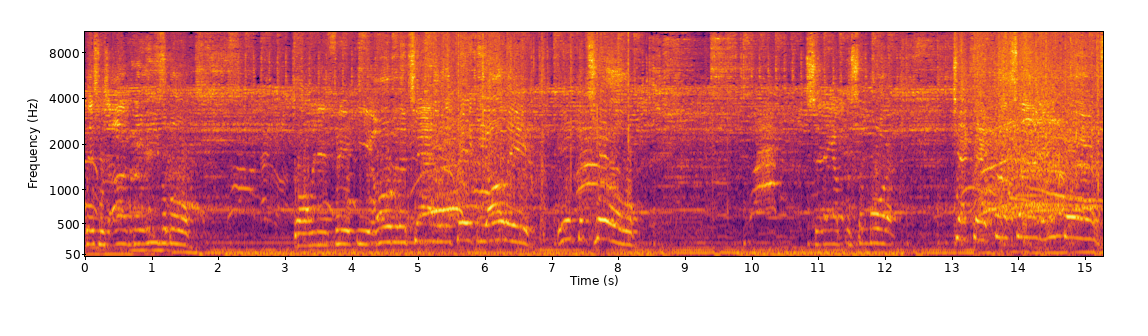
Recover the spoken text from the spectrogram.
This was unbelievable. Going in Fakie over the channel and Fakie Ollie in control. Setting up for some more. Check that front side inwards.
